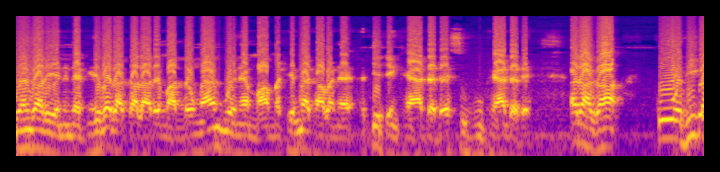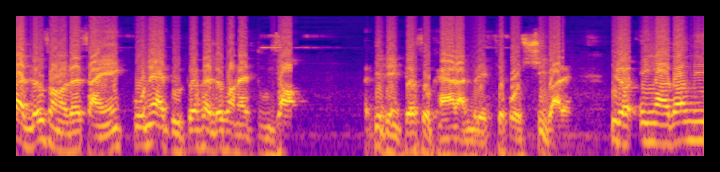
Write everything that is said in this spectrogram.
လွမ်းစားတွေအနေနဲ့ဒီတစ်ပတ်တာကာလထဲမှာလုပ်ငန်းဝင်ထဲမှာမထင်မှတ်ထားပါနဲ့အပြစ်တင်ခံရတတ်တယ်စူပူခံရတတ်တယ်အဲ့ဒါက ကိုအဓိကလှုပ်ဆောင်တဲ့ဆိုင်ရင်ကိုနဲ့အတူတွဲဖက်လှုပ်ဆောင်တဲ့သူကြောင့်အပြစ်တင်ပြောဆိုခံရတာမျိုးတွေဖြစ်ဖို့ရှိပါတယ်ပြီးတော့အင်္ဂါသောမီ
